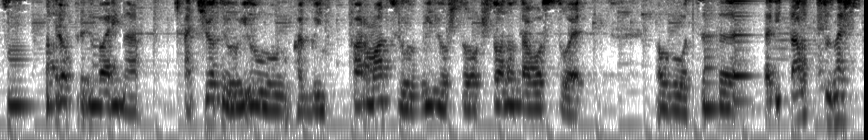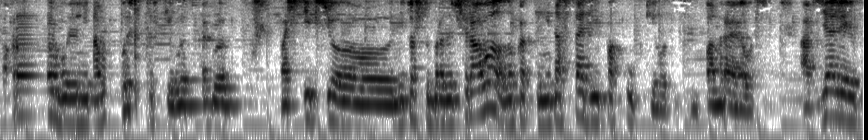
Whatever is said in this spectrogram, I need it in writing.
смотрел предварительно отчеты, как бы информацию, увидел, что, что оно того стоит. Вот. Э, и того, что, значит, попробовали на выставке, вот как бы почти все не то чтобы разочаровало, но как-то не до стадии покупки вот понравилось. А взяли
